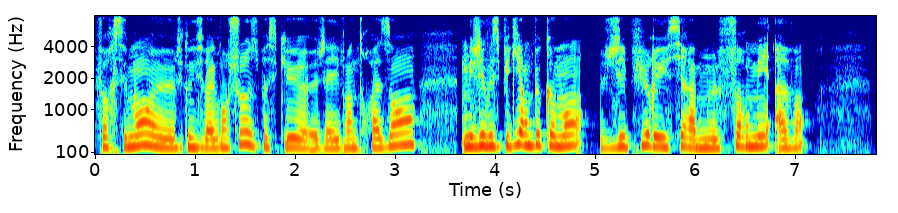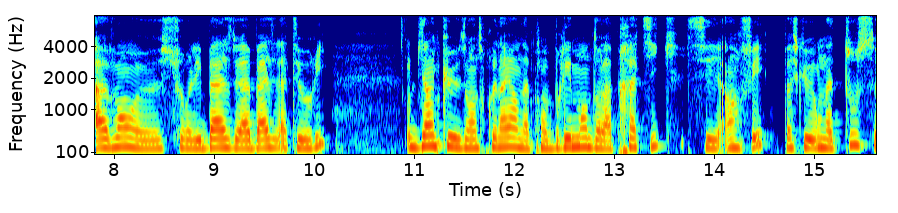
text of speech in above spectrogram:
Forcément, euh, je connaissais pas grand-chose parce que euh, j'avais 23 ans. Mais je vais vous expliquer un peu comment j'ai pu réussir à me former avant. Avant, euh, sur les bases de la base, la théorie. Bien que dans l'entrepreneuriat, on apprend vraiment dans la pratique, c'est un fait. Parce qu'on a tous.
